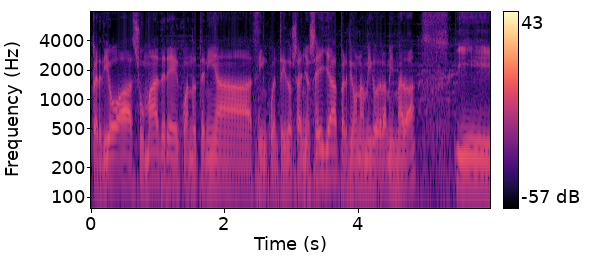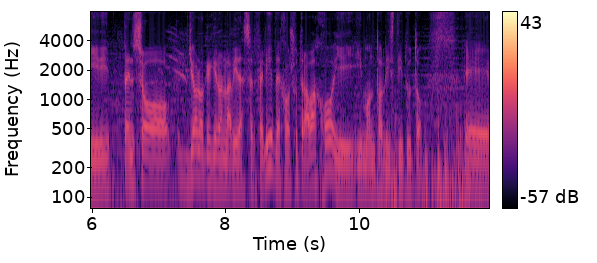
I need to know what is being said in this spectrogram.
perdió a su madre cuando tenía 52 años ella, perdió a un amigo de la misma edad y pensó, yo lo que quiero en la vida es ser feliz, dejó su trabajo y, y montó el instituto. Eh,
